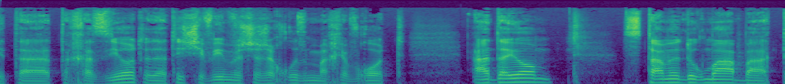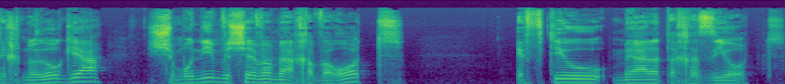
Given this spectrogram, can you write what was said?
את התחזיות, לדעתי 76% מהחברות עד היום. סתם לדוגמה, בטכנולוגיה, 87 מהחברות הפתיעו מעל התחזיות.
